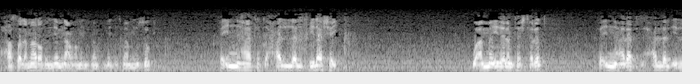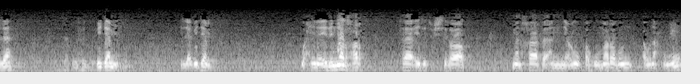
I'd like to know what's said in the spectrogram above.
حصل مرض يمنعها من إتمام النسك فإنها تتحلل بلا شيء. وأما إذا لم تشترط فإنها لا تتحلل إلا بدم إلا بدم. وحينئذ يظهر فائدة اشتراط من خاف أن يعوقه مرض أو نحوه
